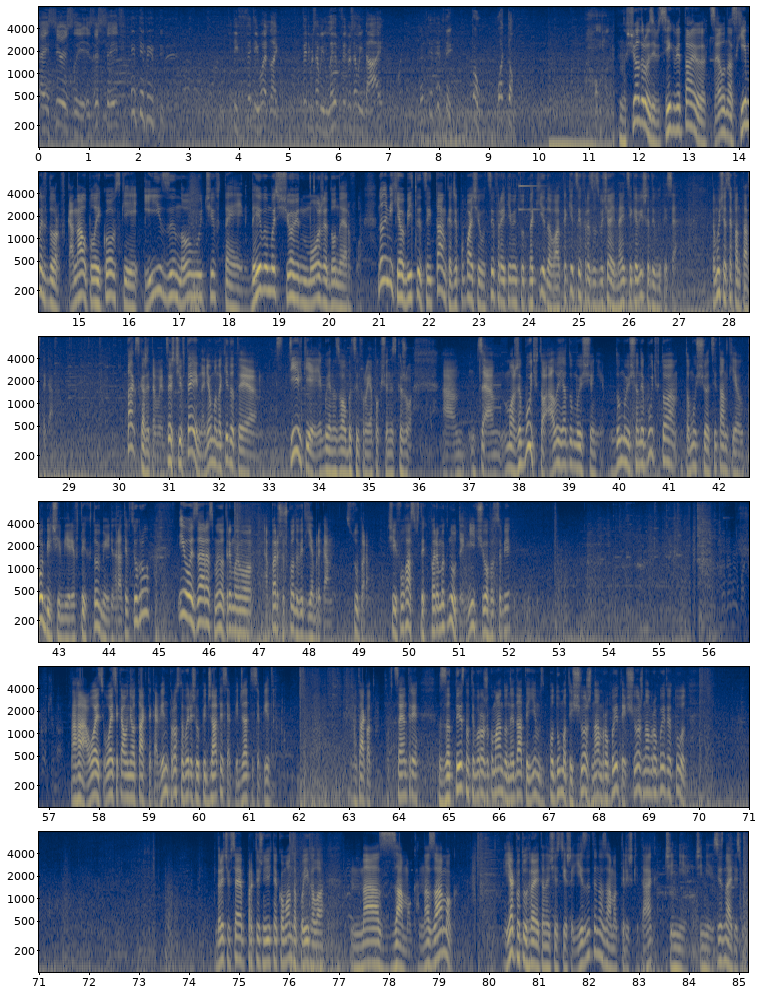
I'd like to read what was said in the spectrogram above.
Hey, seriously, is this safe? 50-50. 50 50, what? Like 50% we live, 50% we die? 50-50. Bro, what the? Oh my. Ну що, друзі, всіх вітаю! Це у нас Хімельсдорф, канал Плейковський і знову Чіфтейн. Дивимось, що він може до нерфу. Ну не міг я обійти цей танк, адже побачив цифри, які він тут накидав, а такі цифри зазвичай найцікавіше дивитися. Тому що це фантастика. Так скажете ви, це ж Чіфтейн, на ньому накидати стільки, якби я назвав би цифру, я поки що не скажу. А, Це може будь-хто, але я думаю, що ні. Думаю, що не будь-хто, тому що ці танки по більшій мірі в тих, хто вміють грати в цю гру. І ось зараз ми отримуємо першу шкоду від Єбрика. Супер. Ще й фугас встиг перемикнути, нічого собі. Ага, ось ось яка у нього тактика. Він просто вирішив піджатися, піджатися під. Отак от, в центрі. Затиснути ворожу команду, не дати їм подумати, що ж нам робити, що ж нам робити тут. До речі, вся практично їхня команда поїхала на замок. На замок. Як ви тут граєте найчастіше? Їздите на замок трішки, так? Чи ні? Чи ні? Зізнайтесь мені.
